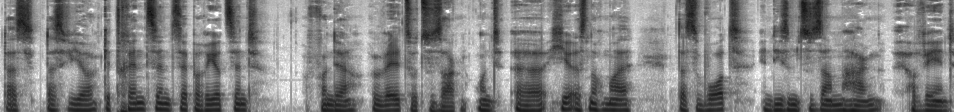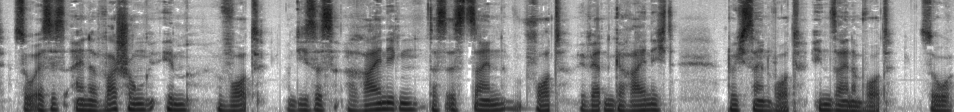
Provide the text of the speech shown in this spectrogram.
dass, dass wir getrennt sind, separiert sind von der Welt sozusagen. Und äh, hier ist nochmal das Wort in diesem Zusammenhang erwähnt. So, es ist eine Waschung im Wort. Und dieses Reinigen, das ist sein Wort. Wir werden gereinigt durch sein Wort, in seinem Wort. So,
